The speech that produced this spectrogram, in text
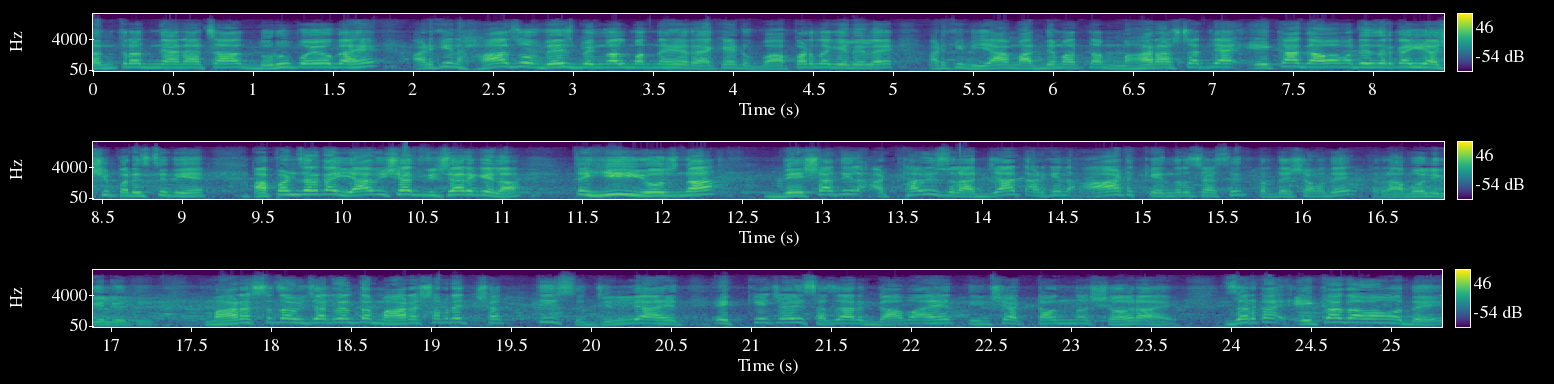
तंत्रज्ञानाचा दुरुपयोग आहे. आणखीन हा जो वेस्ट बेंगॉलमधनं हे रॅकेट वापरलं गेलेलं आहे आणखीन या माध्यमातून महाराष्ट्रातल्या एका गावामध्ये जर का ही अशी परिस्थिती आहे आपण जर का या विषयात विचार केला तर ही योजना देशातील अठ्ठावीस राज्यात आणखीन आठ केंद्रशासित प्रदेशामध्ये राबवली गेली होती. महाराष्ट्राचा विचार केला तर महाराष्ट्रामध्ये छत्तीस जिल्हे आहेत एक्केचाळीस हजार गावं आहेत तीनशे अठ्ठावन्न शहरं आहे जर का एका गावामध्ये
